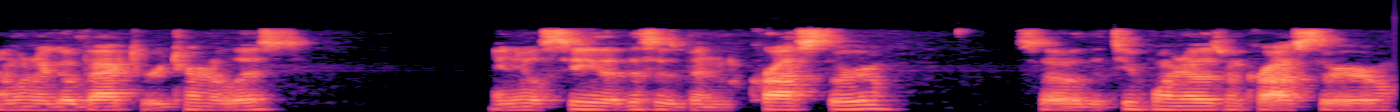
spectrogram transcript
I'm going to go back to return a list. And you'll see that this has been crossed through. So the 2.0 has been crossed through.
